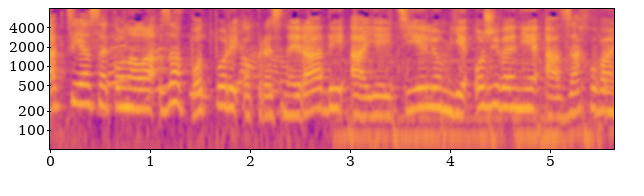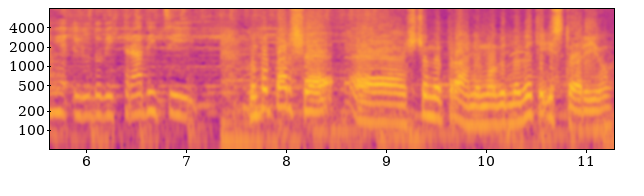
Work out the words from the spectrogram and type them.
Akcia sa konala za podpory okresnej rády a jej cieľom je oživenie a zachovanie ľudových tradícií. Ну, по-перше, що ми прагнемо відновити історію.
